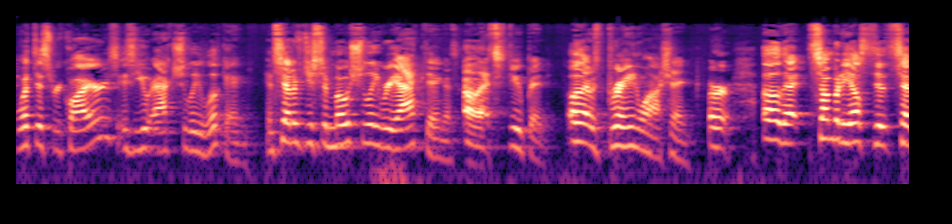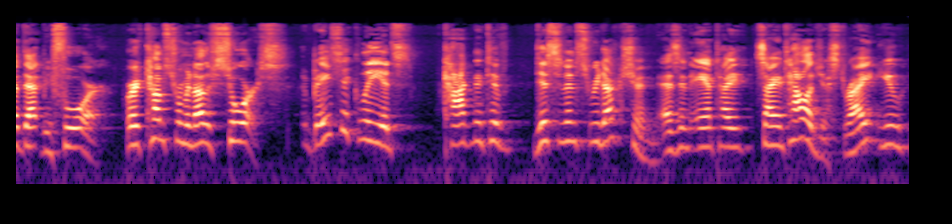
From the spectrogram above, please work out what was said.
What this requires is you actually looking instead of just emotionally reacting as, oh, that's stupid. Oh, that was brainwashing. Or, oh, that somebody else did, said that before. Or it comes from another source. Basically, it's cognitive dissonance reduction as an anti-Scientologist, right? You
